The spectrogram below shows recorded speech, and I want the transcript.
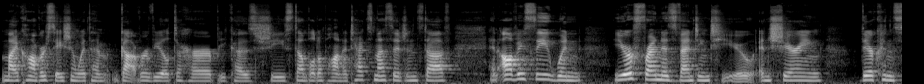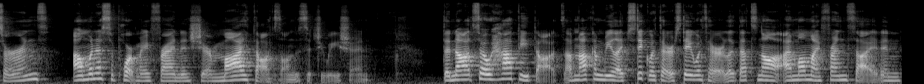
my conversation with him got revealed to her because she stumbled upon a text message and stuff. And obviously, when your friend is venting to you and sharing their concerns, I'm going to support my friend and share my thoughts on the situation. The not so happy thoughts. I'm not going to be like, stick with her, stay with her. Like, that's not, I'm on my friend's side and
